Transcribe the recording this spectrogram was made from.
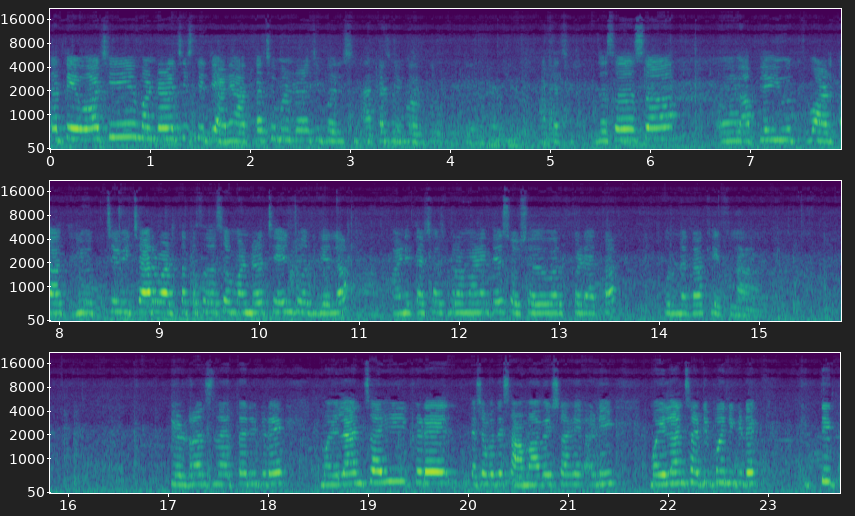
तर तेव्हाची मंडळाची स्थिती आणि आताची मंडळाची परिस्थिती आता कशी ते आहे? भरपूर change झाले. आताची जसं जसं आपले युथ वाढतात युथचे विचार वाढतात तसं तसं मंडळ चेंज होत गेलं आणि तशाचप्रमाणे ते सोशल वर्ककडे आता पूर्णतः खेचलं चिल्ड्रन्स नाही तर इकडे महिलांचाही इकडे त्याच्यामध्ये समावेश आहे आणि महिलांसाठी पण इकडे कित्येक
